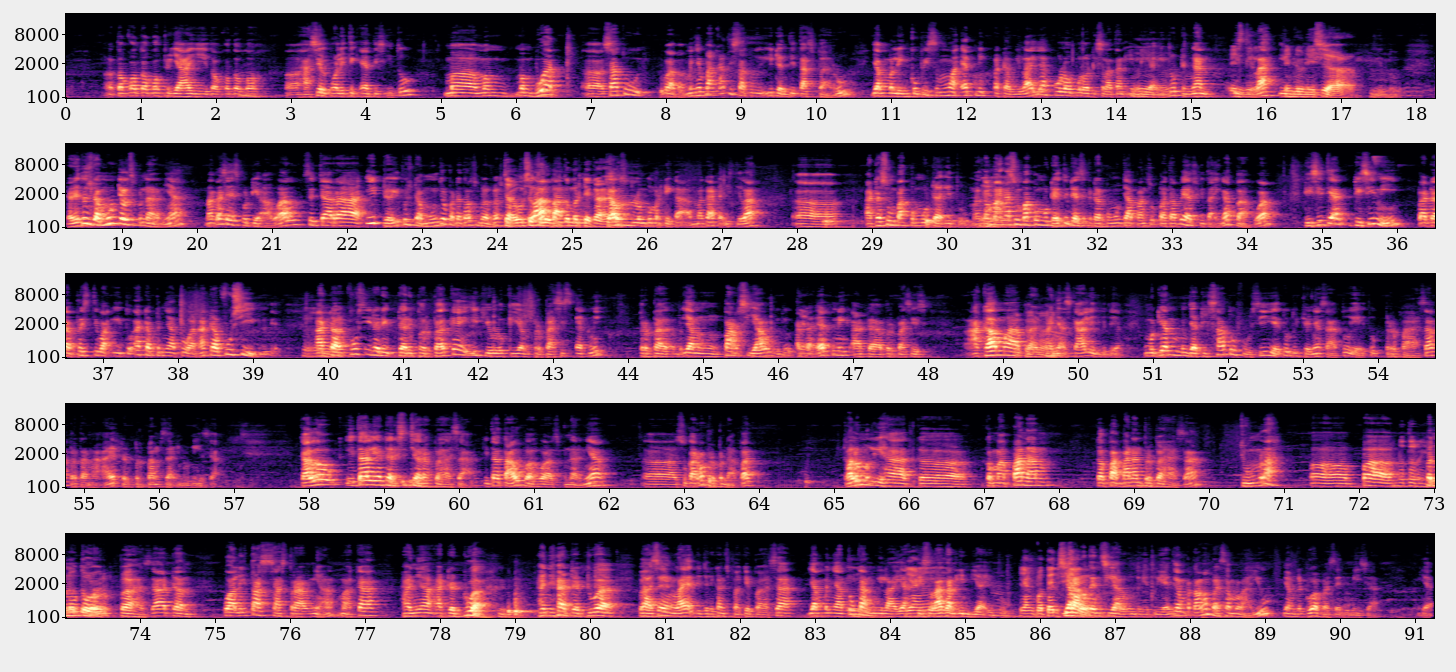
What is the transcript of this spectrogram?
eh, tokoh-tokoh priayi tokoh-tokoh eh, hasil politik etis itu me- mem- membuat eh, satu apa, menyepakati satu identitas baru yang melingkupi semua etnik pada wilayah pulau-pulau di selatan India Hmm. itu dengan istilah Indonesia. Indonesia. Dan itu sudah muncul sebenarnya. Maka saya sebut di awal, secara ide itu sudah muncul pada tahun 1928. Jauh sebelum kemerdekaan. Jauh sebelum kemerdekaan. Maka ada istilah eh, ada sumpah pemuda itu. Maka Hmm. makna sumpah pemuda itu tidak sekedar pengucapan sumpah, tapi harus kita ingat bahwa di sini di sini pada peristiwa itu ada penyatuan, ada fusi gitu ya. Hmm. Ada fusi dari dari berbagai ideologi yang berbasis etnik, berba, yang parsial gitu. Ada etnik, ada berbasis agama, Agama. banyak sekali gitu ya. Kemudian menjadi satu fusi yaitu tujuannya satu yaitu berbahasa, bertanah air dan berbangsa Indonesia. Kalau kita lihat dari sejarah bahasa, kita tahu bahwa sebenarnya eh, Soekarno berpendapat kalau melihat ke kemapanan kepapanan berbahasa, jumlah eh, pe- Penutur ya. penutur bahasa dan kualitas sastranya, maka hanya ada dua, hanya ada dua bahasa yang layak dijadikan sebagai bahasa yang menyatukan Hmm. wilayah di Yang- selatan India itu yang yang potensial potensial untuk itu yaitu yang pertama bahasa Melayu, yang kedua bahasa Indonesia. Ya.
